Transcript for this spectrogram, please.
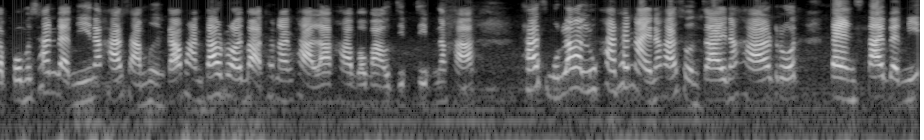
กับโปรโมชั่นแบบนี้นะคะ 39,900 บาทเท่านั้นค่ะ ราคาเบาๆ จิบๆนะคะ ถ้าสมมติว่าลูกค้าท่านไหนนะคะ สนใจนะคะ รถแต่งสไตล์แบบนี้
